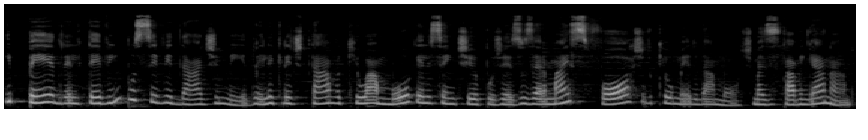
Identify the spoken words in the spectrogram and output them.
E Pedro, ele teve impulsividade e medo. Ele acreditava que o amor que ele sentia por Jesus era mais forte do que o medo da morte, mas estava enganado.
